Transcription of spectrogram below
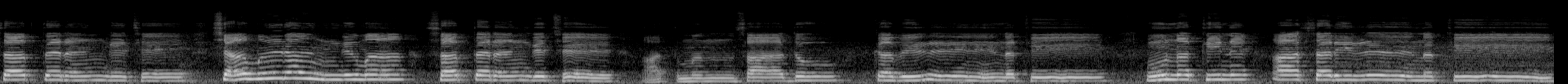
સપ્તરંગ છે. શ્યામ રંગમાં સપ્તરંગ છે. આત્મન સાધો કબીર નથી, હું નથી ને આ શરીર નથી,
